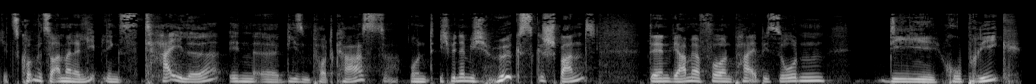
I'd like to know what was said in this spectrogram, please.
Jetzt kommen wir zu einem meiner Lieblingsteile in äh, diesem Podcast und ich bin nämlich höchst gespannt, denn wir haben ja vor ein paar Episoden die Rubrik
